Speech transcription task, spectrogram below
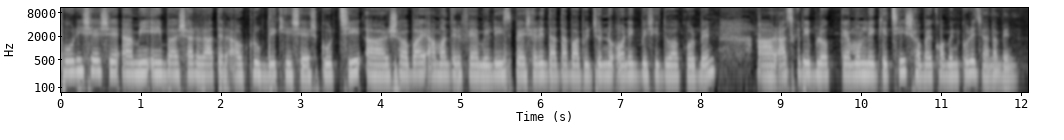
পরিশেষে আমি এই বাসার রাতের আউটলুক দেখে শেষ করছি। আর সবাই আমাদের ফ্যামিলি স্পেশালি দাদা বাবির জন্য অনেক বেশি দোয়া করবেন। আর আজকের এই ব্লগ কেমন লেগেছে, সবাই কমেন্ট করে জানাবেন।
